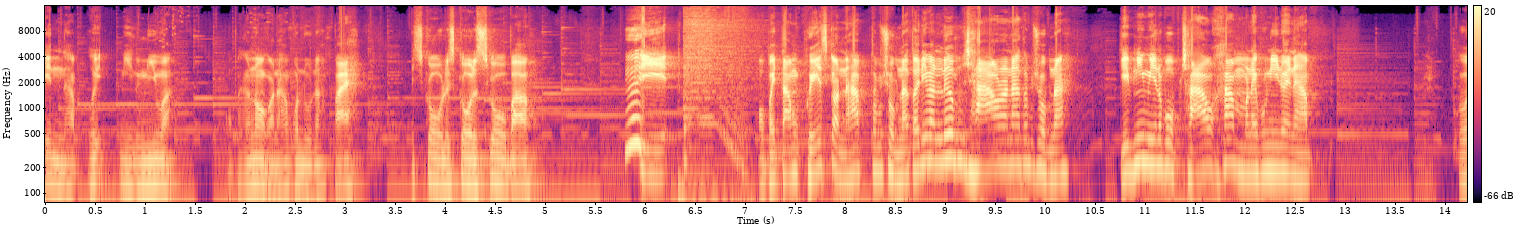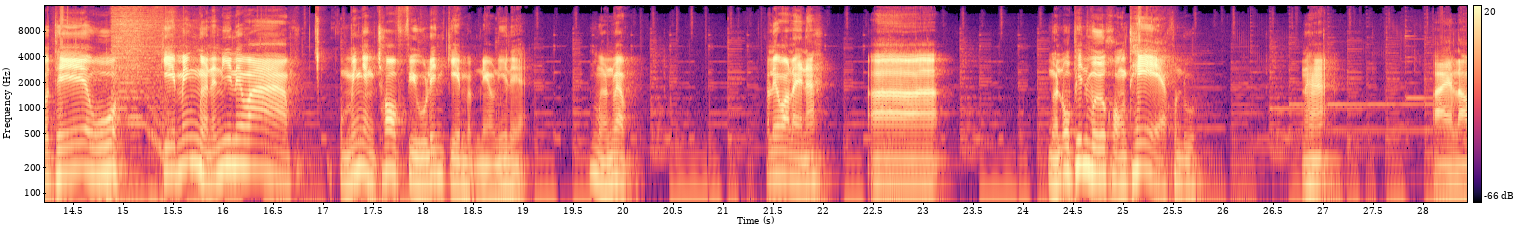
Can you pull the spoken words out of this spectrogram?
ล่นนะครับเฮ้ยมีตรงนี้ว่ะออกไปข้างนอกก่อนนะครับคนดูนะไป let's go let's go let's go เบาเฮ้ย ออกไปตามเควสก่อนนะครับท่านผู้ชมนะ ตอนนี้มันเริ่มเช้าแล้วนะท่านผู้ชมนะเกมนี้มีระบบเช้าค่ำอะไรพวกนี้ด้วยนะครับโอเทโอ้เกมแม่งเหมือนอันนี้เลยว่า ผมแม่งยังชอบฟิลเล่นเกมแบบแนวนี้เลยเหมือนแบบเขาเรียกว่าอะไรนะอ่าเหมือนโอเพนเวิร์ของเท่คนดูนะฮะไปเรา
